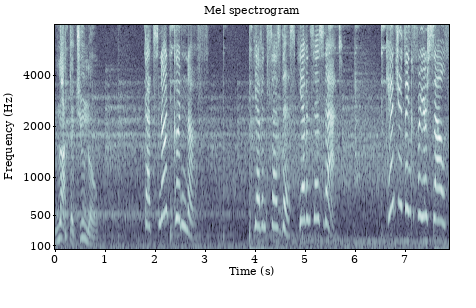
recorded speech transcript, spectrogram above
not that you know. That's not good enough. Yevon says this, Yevon says that. Can't you think for yourself?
